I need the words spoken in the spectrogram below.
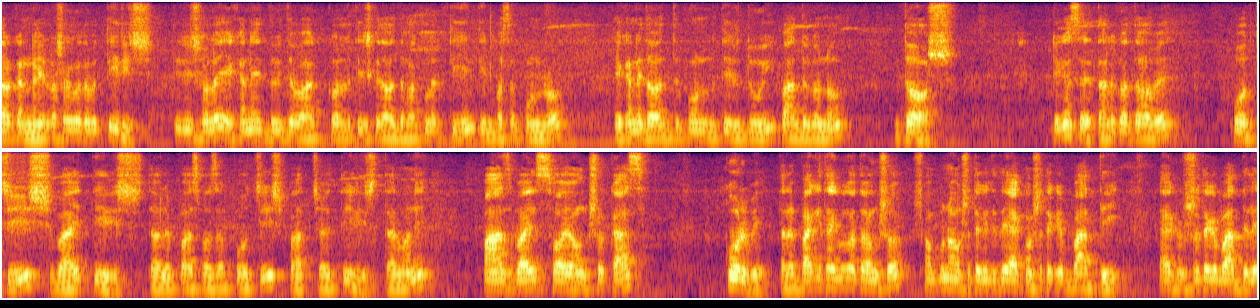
দরকার নেই। লসাগু কত হবে তিরিশ। তিরিশ হলে এখানে দুই দিয়ে ভাগ করলে তিরিশকে দশ দিয়ে ভাগ করলে তিন তিন পাঁচে পনেরো। এখানে দশ পনেরো, তিরিশ দুই, পাঁচ দু দুগুণ দশ। ঠিক আছে, তাহলে কত হবে? পঁচিশ বাই তিরিশ। তাহলে পাঁচ পাঁচা পঁচিশ, পাঁচ ছয় তিরিশ। তার মানে পাঁচ বাই ছয় অংশ কাজ করবে। তাহলে বাকি থাকবে কত অংশ? সম্পূর্ণ অংশ থেকে যদি এক অংশ থেকে বাদ দিই, এক অংশ থেকে বাদ দিলে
